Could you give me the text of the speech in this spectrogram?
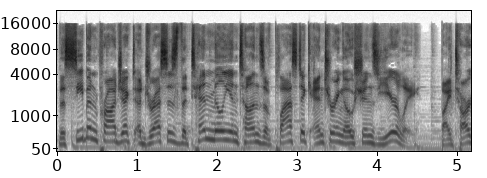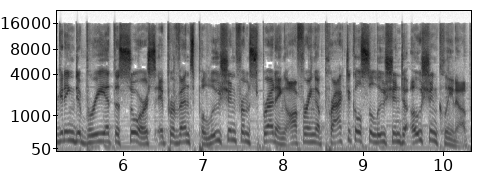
The Seabin project addresses the 10 million tons of plastic entering oceans yearly, by targeting debris at the source, it prevents pollution from spreading, offering a practical solution to ocean cleanup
